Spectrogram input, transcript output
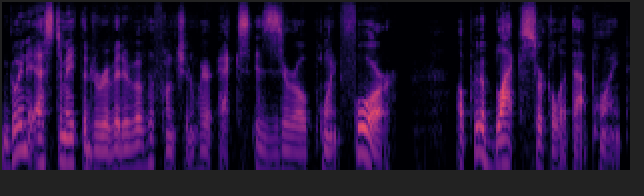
I'm going to estimate the derivative of the function where x is 0.4. I'll put a black circle at that point.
